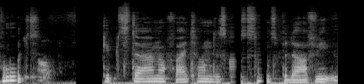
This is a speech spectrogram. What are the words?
Gut. Auch Gibt es da noch weiteren Diskussionsbedarf? Wie,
